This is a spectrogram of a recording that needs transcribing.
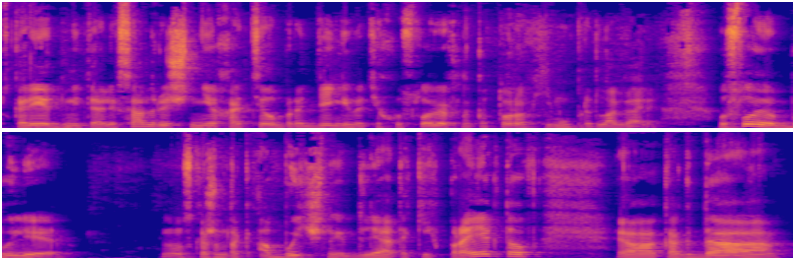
скорее Дмитрий Александрович не хотел брать деньги на тех условиях, на которых ему предлагали. Условия были, ну, скажем так, обычные для таких проектов, э, когда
